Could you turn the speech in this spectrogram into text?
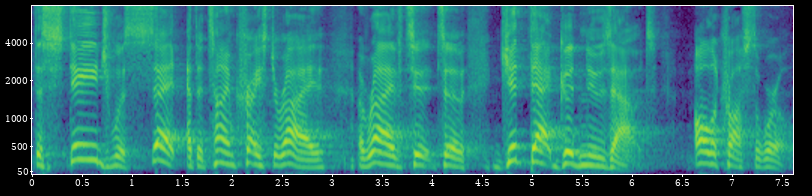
the stage was set at the time Christ arrived, arrived to, to get that good news out all across the world.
